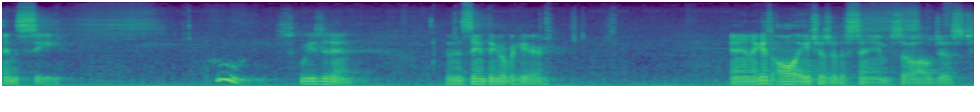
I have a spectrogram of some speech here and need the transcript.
and C. Whew, squeeze it in. And the same thing over here. And I guess all H's are the same, so I'll just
